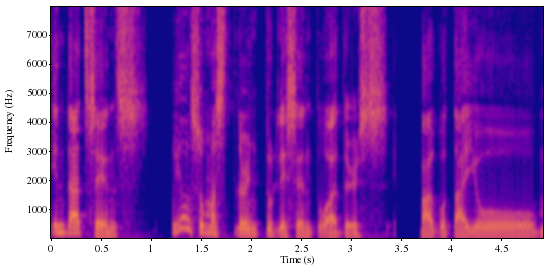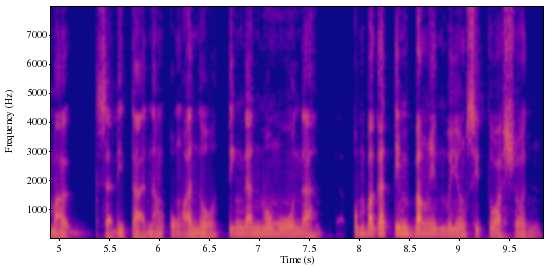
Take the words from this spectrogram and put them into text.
In that sense, we also must learn to listen to others bago tayo magsalita ng kung ano. Tingnan mo muna, kumbaga timbangin mo yung sitwasyon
